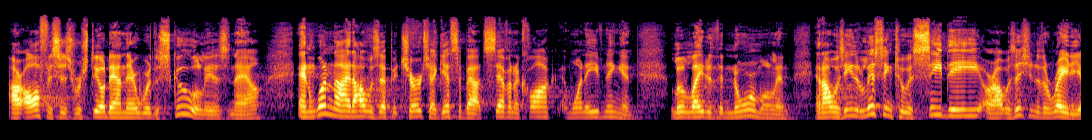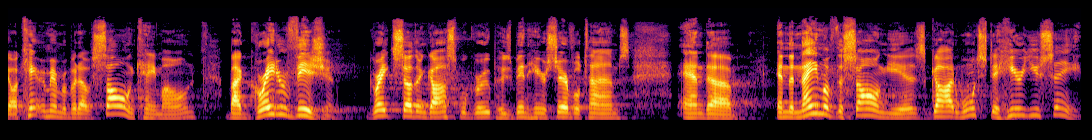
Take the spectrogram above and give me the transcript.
Our offices were still down there where the school is now. And one night I was up at church, I guess about 7 o'clock one evening, and a little later than normal. And, and I was either listening to a CD or I was listening to the radio. I can't remember, but a song came on by Greater Vision, great Southern gospel group who's been here several times. And. Uh, and the name of the song is God Wants to Hear You Sing.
